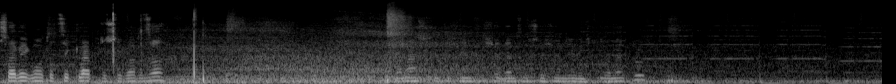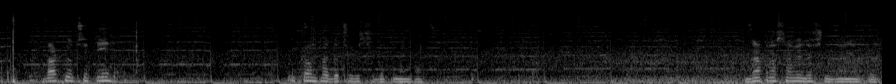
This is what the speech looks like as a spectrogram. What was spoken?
Przebieg motocykla, proszę bardzo. 12 769 km. Dwa kluczyki i komplet oczywiście dokumentacji. Zapraszamy do śledzenia oferty.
